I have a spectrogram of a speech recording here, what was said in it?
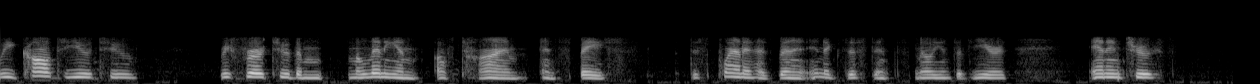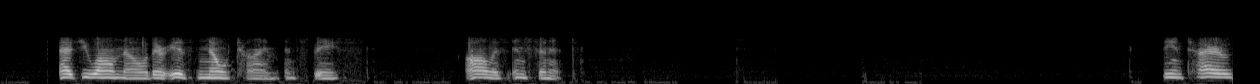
we call to you to refer to the millennium of time and space. This planet has been in existence millions of years, and in truth, as you all know, there is no time and space. All is infinite. The entire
